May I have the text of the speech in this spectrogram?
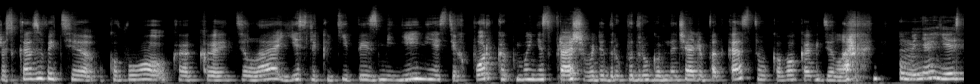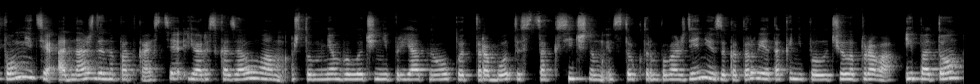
Рассказывайте, у кого как дела, есть ли какие-то изменения с тех пор, как мы не спрашивали друг у друга в начале подкаста, у кого как дела. У меня есть, помните, однажды на подкасте я рассказала вам, что у меня был очень неприятный опыт работы с токсичным инструктором по вождению, из-за которого я так и не получила права. И потом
